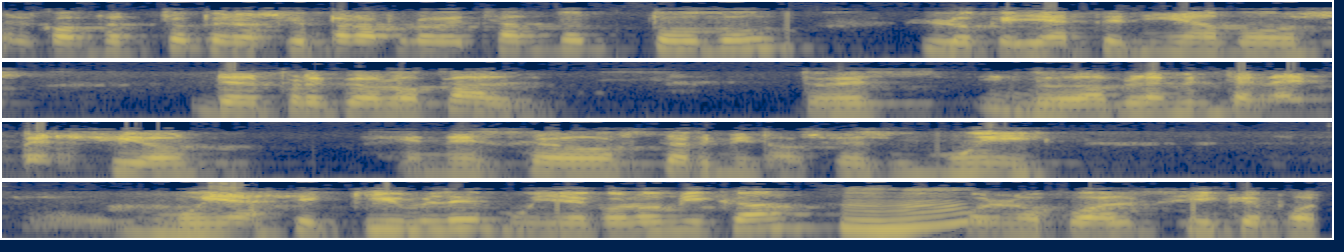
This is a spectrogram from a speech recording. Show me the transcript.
el concepto, pero siempre aprovechando todo lo que ya teníamos del propio local. Entonces, indudablemente la inversión en esos términos es muy muy asequible, muy económica, con lo cual sí que puede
